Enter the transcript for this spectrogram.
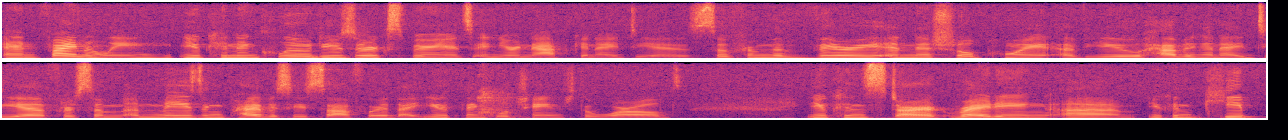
And finally, you can include user experience in your napkin ideas. So from the very initial point of you having an idea for some amazing privacy software that you think will change the world, you can start writing, um, you can keep,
